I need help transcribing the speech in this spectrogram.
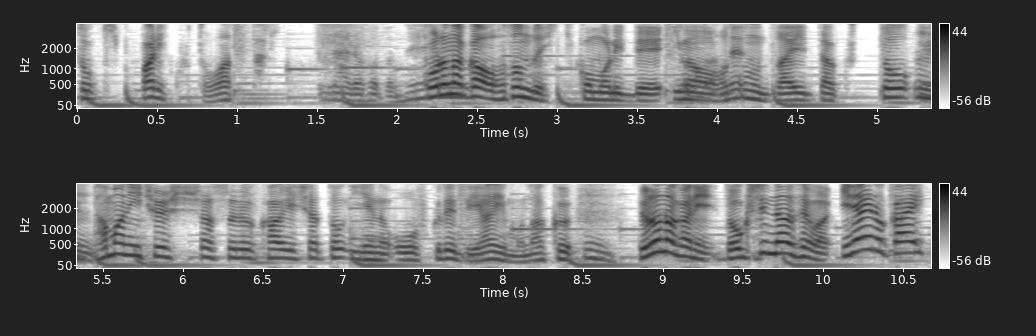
ときっぱり断ったり。なるほどね。コロナ禍はほとんど引きこもりで今はほとんど在宅と、えーうんたまに出社する会社と家の往復で出会いもなく、ん。世の中に独身男性はいないのかいっ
